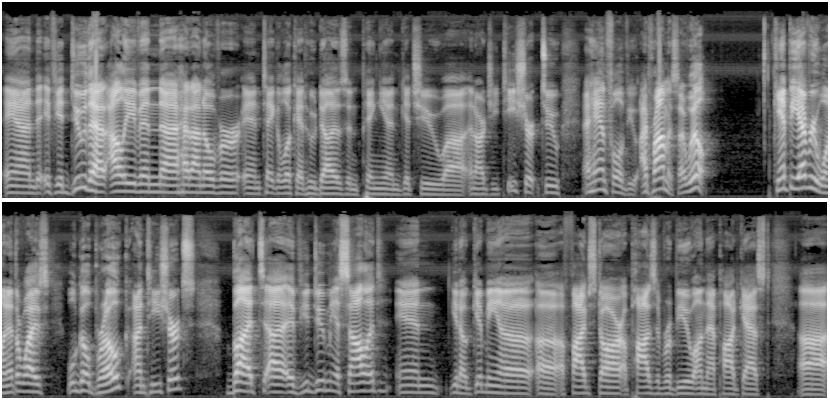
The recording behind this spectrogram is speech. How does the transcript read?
And if you do that, I'll even uh, head on over and take a look at who does and ping you and get you uh, an RG t shirt to a handful of you. I promise, I will. Can't be everyone, otherwise, we'll go broke on t shirts. But uh, if you do me a solid and you know give me a, a, a five star, a positive review on that podcast uh,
